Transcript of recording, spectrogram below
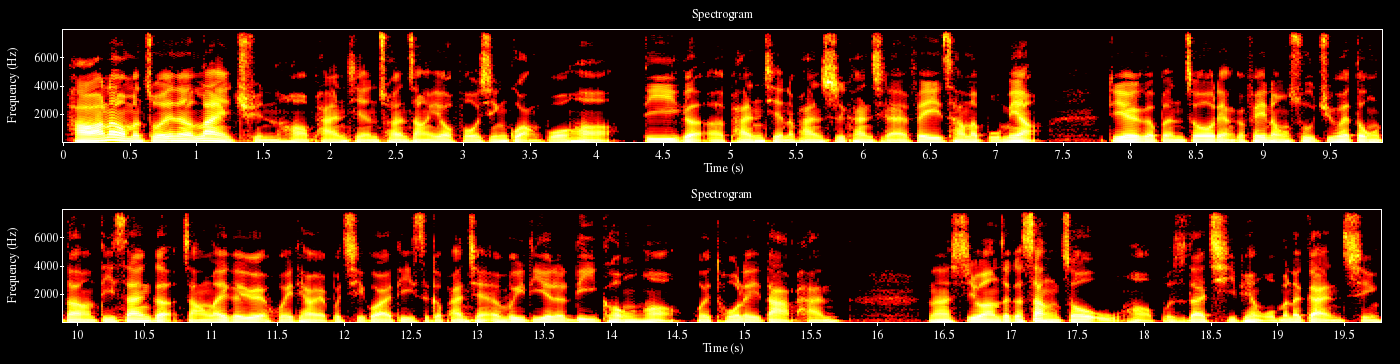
好啊，那我们昨天的赖群哈盘前船长也有佛心广播哈。第一个呃盘前的盘势看起来非常的不妙。第二个本周两个非农数据会动荡。第三个涨了一个月回调也不奇怪。第四个盘前 NVDA 的利空哈会拖累大盘。那希望这个上周五哈不是在欺骗我们的感情。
